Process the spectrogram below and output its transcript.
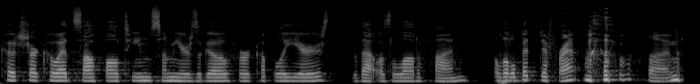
coached our co ed softball team some years ago for a couple of years. That was a lot of fun. A little bit different, fun.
